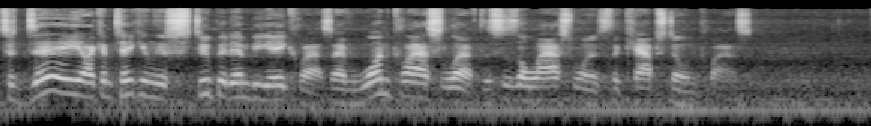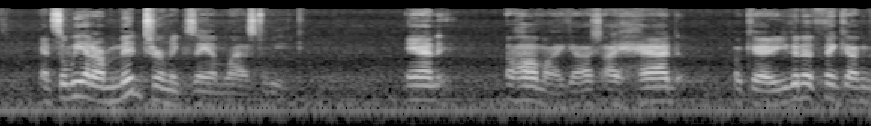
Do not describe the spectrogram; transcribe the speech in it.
today, like I'm taking this stupid MBA class. I have one class left. This is the last one. It's the capstone class. And so we had our midterm exam last week. And oh my gosh, I had okay, you're gonna think I'm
